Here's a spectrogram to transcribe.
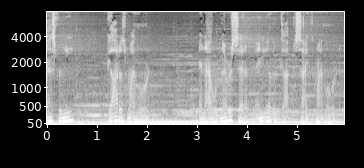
As for me, God is my Lord, and I will never set up any other God besides my Lord.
